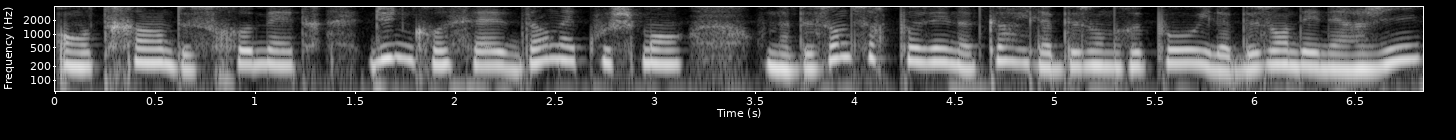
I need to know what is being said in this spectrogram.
en train de se remettre d'une grossesse, d'un accouchement. On a besoin de se reposer, notre corps il a besoin de repos, il a besoin d'énergie,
